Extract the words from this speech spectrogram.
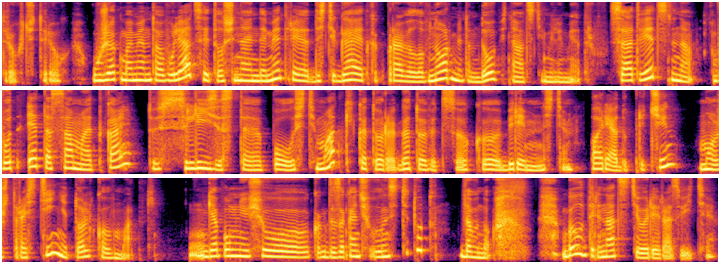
3-4. Уже к моменту овуляции толщина эндометрия достигает, как правило, в норме там, до 15 мм. Соответственно, вот эта самая ткань, то есть слизистая полости матки, которая готовится к беременности, по ряду причин может расти не только в матке. Я помню еще, когда заканчивал институт, давно, было 13 теорий развития.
